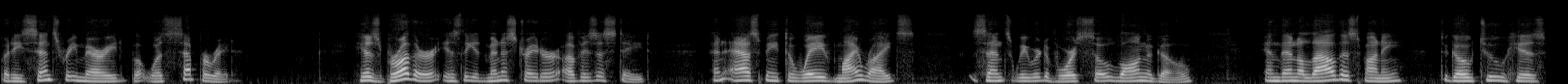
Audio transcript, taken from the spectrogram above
but he's since remarried but was separated. His brother is the administrator of his estate and asked me to waive my rights since we were divorced so long ago and then allow this money to go to his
